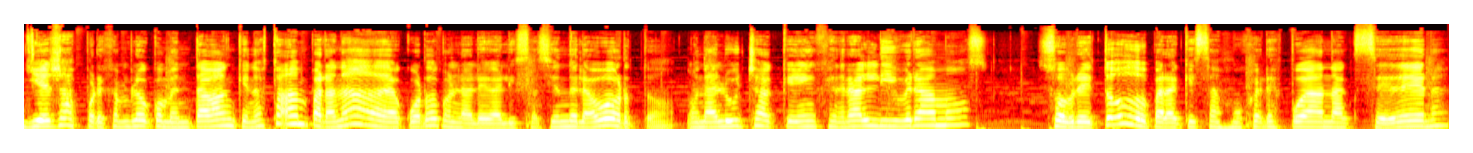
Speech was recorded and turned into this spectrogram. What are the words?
y ellas, por ejemplo, comentaban que no estaban para nada de acuerdo con la legalización del aborto, una lucha que en general libramos, sobre todo para que esas mujeres puedan acceder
